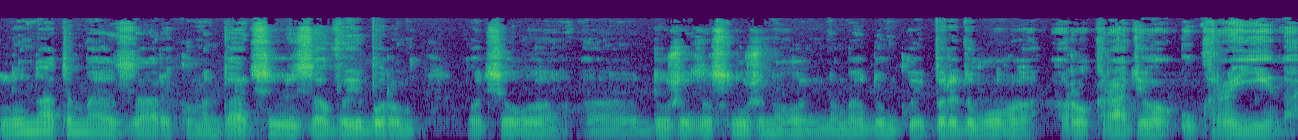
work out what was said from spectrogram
лунатиме за рекомендацією, за вибором оцього е, дуже заслуженого, на мою думку, і передового рок-радіо Україна.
